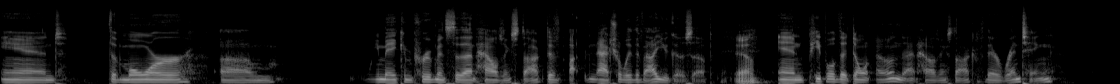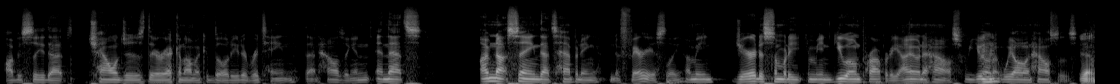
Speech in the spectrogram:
and the more um, we make improvements to that housing stock, the, uh, naturally the value goes up. Yeah. And people that don't own that housing stock, if they're renting, obviously that challenges their economic ability to retain that housing. And and that's I'm not saying that's happening nefariously. I mean, Jared is somebody. I mean, you own property. I own a house. You own. Mm-hmm. We all own houses. Yeah.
